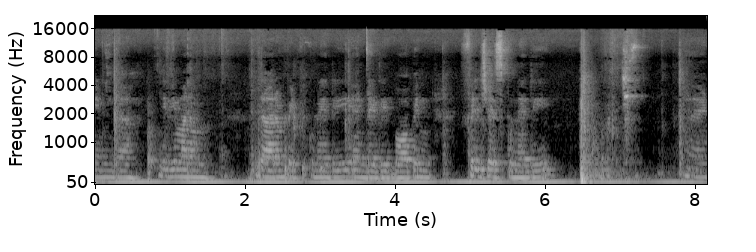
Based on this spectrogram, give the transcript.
అండ్ uh, ఇది మనం దారం పెట్టుకునేది. అండ్ ఇది బాబిన్ ఫిల్ చేసుకునేది. అండ్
